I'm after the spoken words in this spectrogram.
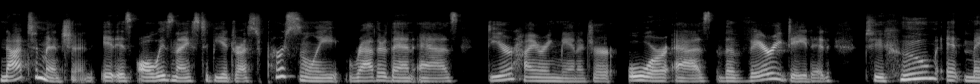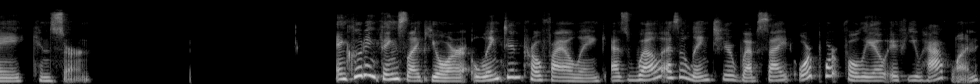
Not to mention, it is always nice to be addressed personally rather than as Dear Hiring Manager or as the very dated to whom it may concern including things like your LinkedIn profile link, as well as a link to your website or portfolio if you have one,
